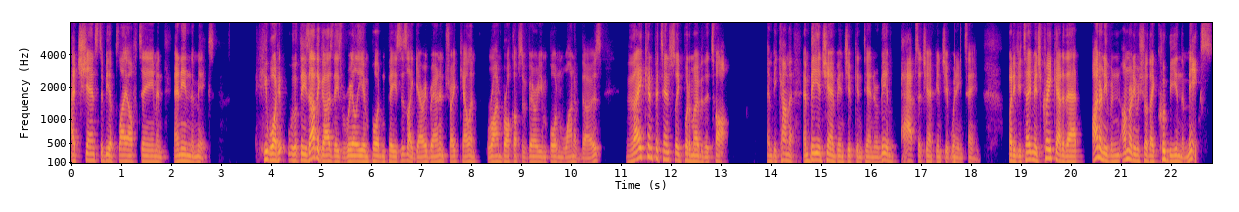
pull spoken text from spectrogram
a chance to be a playoff team and and in the mix he what with these other guys, these really important pieces like Gary Browne and Trey Kellen, Ryan Broekhoff's a very important one of those. They can potentially put him over the top and become a and be a championship contender and be a, perhaps a championship winning team. But if you take Mitch Creek out of that, I don't even I'm not even sure they could be in the mix.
